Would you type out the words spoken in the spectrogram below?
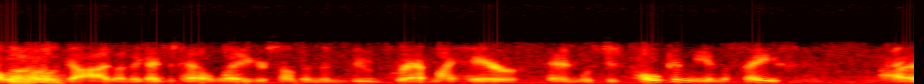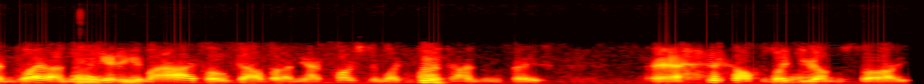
I was one of those guys. I think I just had a leg or something. And the dude grabbed my hair and was just poking me in the face. I'm glad I'm lucky I didn't get my eye poked out, but I mean I punched him like five times in the face. And I was like, dude, I'm sorry.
